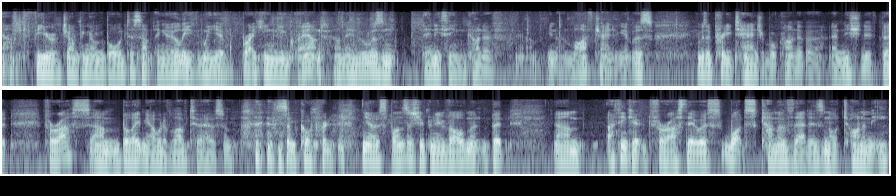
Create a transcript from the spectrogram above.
um, fear of jumping on board to something early where you're breaking new ground. I mean, it wasn't anything kind of um, you know life changing. It was it was a pretty tangible kind of a initiative. But for us, um, believe me, I would have loved to have some some corporate you know sponsorship and involvement. But um, I think it, for us, there was what's come of that is an autonomy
